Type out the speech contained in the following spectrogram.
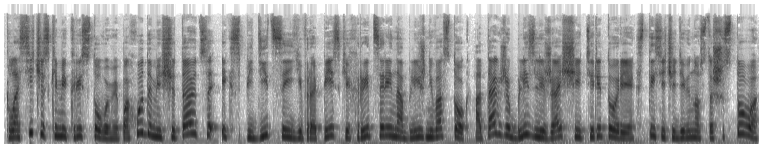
Классическими крестовыми походами считаются экспедиции европейских рыцарей на Ближний Восток, а также близлежащие территории с 1096 по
